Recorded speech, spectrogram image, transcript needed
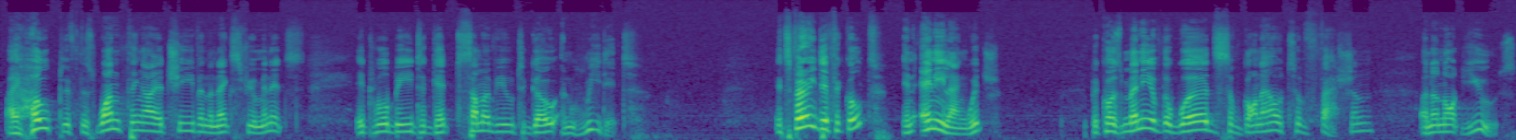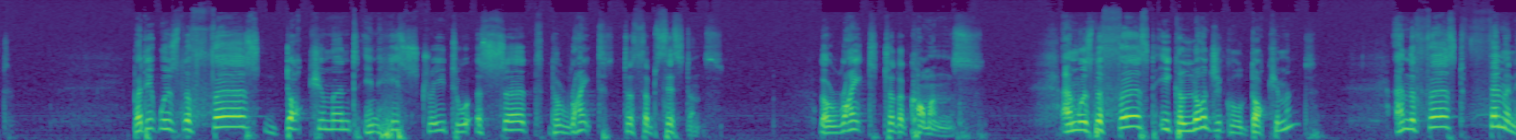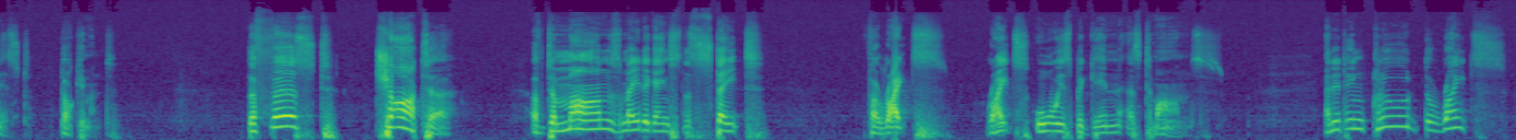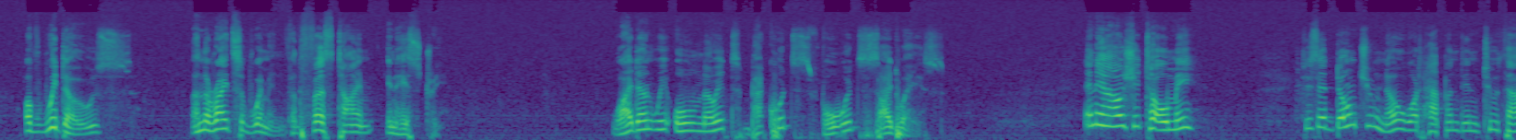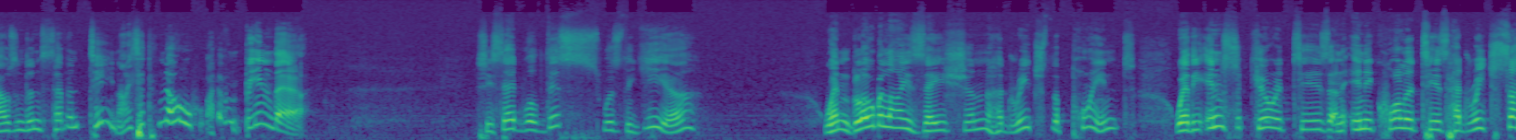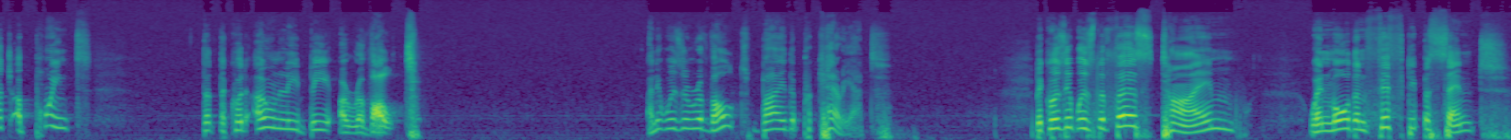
I hope if there's one thing I achieve in the next few minutes, it will be to get some of you to go and read it. It's very difficult in any language because many of the words have gone out of fashion and are not used. But it was the first document in history to assert the right to subsistence, the right to the commons, and was the first ecological document and the first feminist document, the first charter of demands made against the state for rights. Rights always begin as demands. And it includes the rights of widows and the rights of women for the first time in history. Why don't we all know it backwards, forwards, sideways? Anyhow, she told me, she said, Don't you know what happened in 2017? I said, No, I haven't been there. She said, Well, this was the year when globalization had reached the point where the insecurities and inequalities had reached such a point that there could only be a revolt. And it was a revolt by the precariat. Because it was the first time when more than 50%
